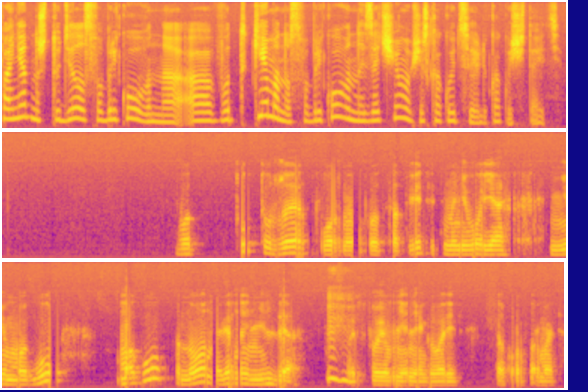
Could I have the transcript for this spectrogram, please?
понятно, что дело сфабриковано. А вот кем оно сфабриковано и зачем вообще, с какой целью, как вы считаете? Вот тут уже сложно вопрос ответить. На него я не могу. Могу, но, наверное, нельзя угу. свое мнение говорить в таком формате.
